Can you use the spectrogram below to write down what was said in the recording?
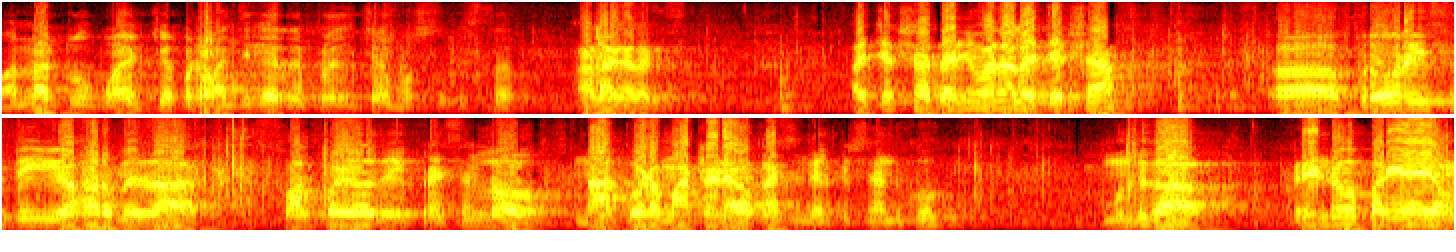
వన్ ఆర్ టూ పాయింట్స్ చెప్పడం మంత్రి గారు రిప్లై ఇచ్చారు ఇస్తారు అలాగే అలాగే సార్. అధ్యక్ష ధన్యవాదాలు అధ్యక్ష బ్రోరీస్ ది వ్యవహారం మీద స్వల్ప వ్యవధి ప్రశ్నలో నాకు కూడా మాట్లాడే అవకాశం కల్పించినందుకు ముందుగా రెండవ పర్యాయం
